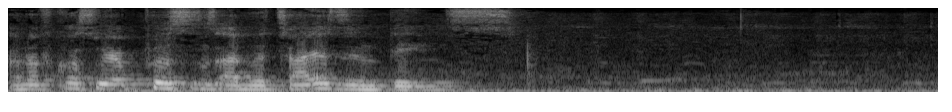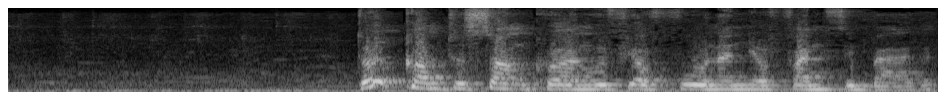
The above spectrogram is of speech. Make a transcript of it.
And of course, we have persons advertising things. Don't come to Songkran with your phone and your fancy bag.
